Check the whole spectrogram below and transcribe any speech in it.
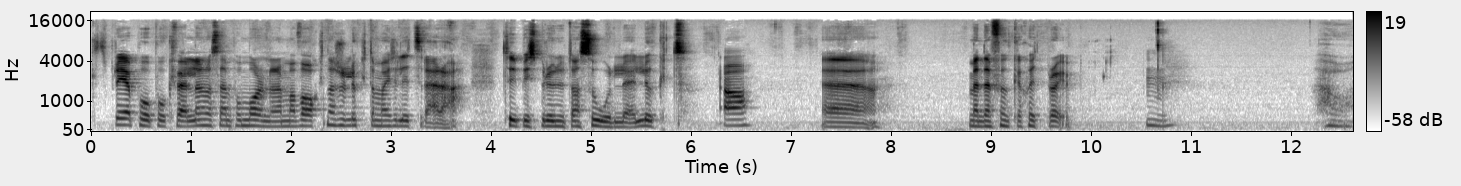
spraya på på kvällen och sen på morgonen när man vaknar så luktar man ju lite sådär äh, typiskt brun utan sol-lukt. Ja. Eh, men den funkar skitbra ju. Mm. Ja.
